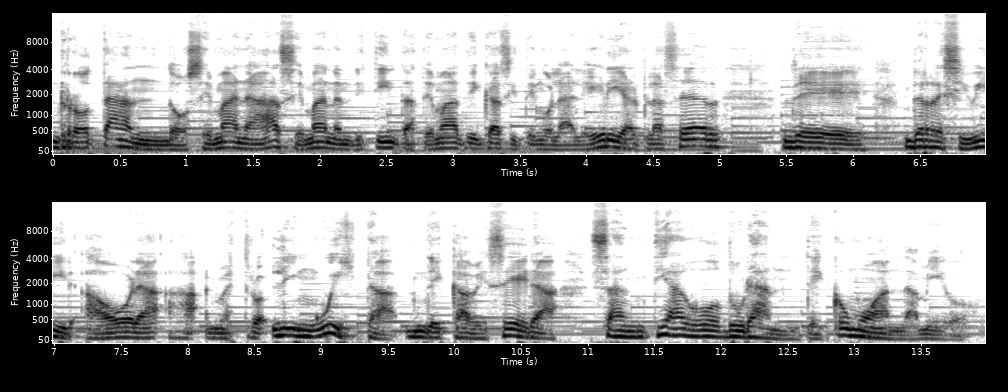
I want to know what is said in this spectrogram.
rotando semana a semana en distintas temáticas y tengo la alegría, el placer de, recibir ahora a nuestro lingüista de cabecera, Santiago Durante. ¿Cómo anda, amigo?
